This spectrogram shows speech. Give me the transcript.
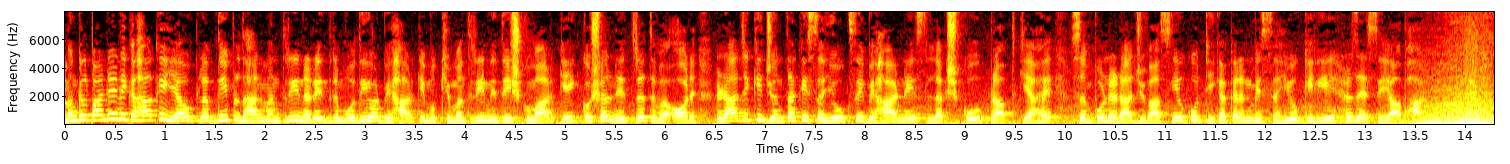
मंगल पांडे ने कहा की यह उपलब्धि प्रधानमंत्री नरेंद्र मोदी और बिहार के मुख्यमंत्री नीतीश कुमार के कुशल नेतृत्व और राज्य की जनता के सहयोग से बिहार ने इस लक्ष्य को प्राप्त किया है। संपूर्ण राज्यवासियों को टीका टीकाकरण में सहयोग के लिए हृदय से आभार।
